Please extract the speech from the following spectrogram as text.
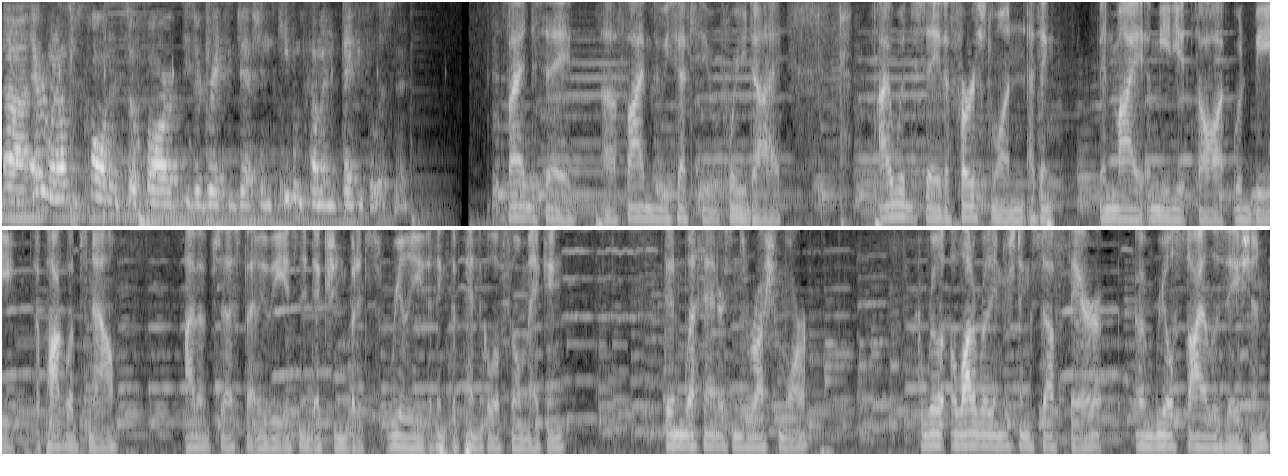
uh, everyone else who's calling in so far. These are great suggestions. Keep them coming. Thank you for listening. If I had to say uh, five movies you have to see before you die, I would say the first one, I think, in my immediate thought, would be Apocalypse Now. I'm obsessed that movie. It's an addiction, but it's really, I think, the pinnacle of filmmaking. Then Wes Anderson's Rushmore. A, real, a lot of really interesting stuff there. A real stylization.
